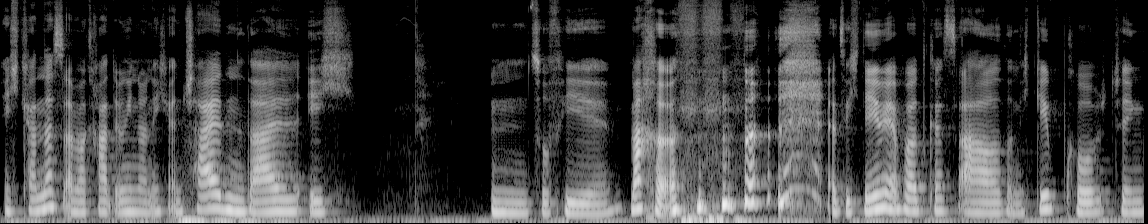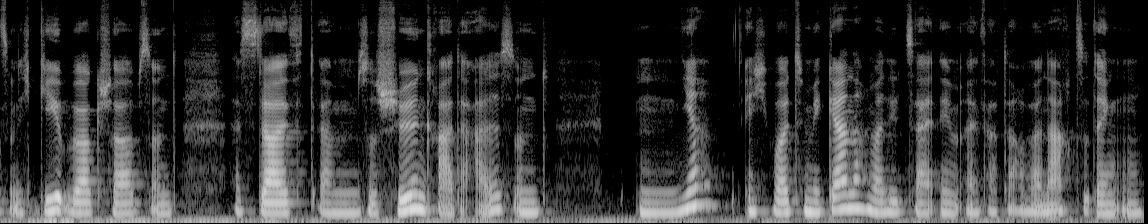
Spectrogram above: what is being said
ich kann das aber gerade irgendwie noch nicht entscheiden, weil ich mh, hm, so viel mache. also ich nehme ja Podcasts auf und ich gebe Coachings und ich gebe Workshops und es läuft ähm, so schön gerade alles. Und mm, ja, ich wollte mir gerne nochmal die Zeit nehmen, einfach darüber nachzudenken,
